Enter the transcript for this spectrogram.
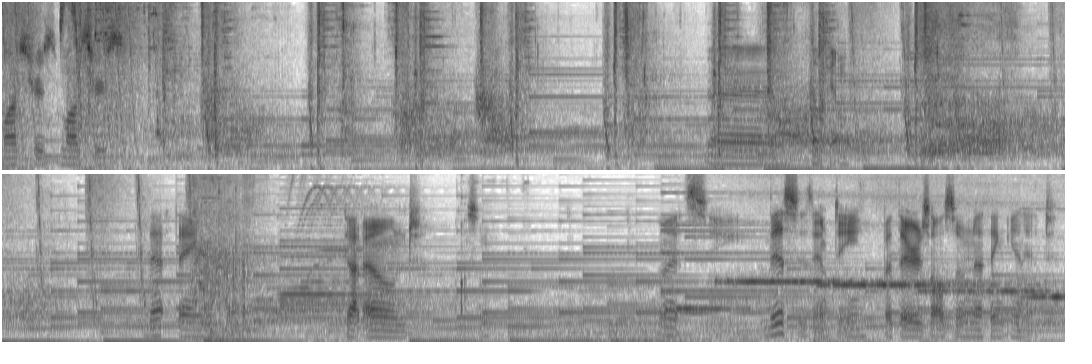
Monsters, monsters. Got owned. Awesome. Let's see. This is empty, but there's also nothing in it.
